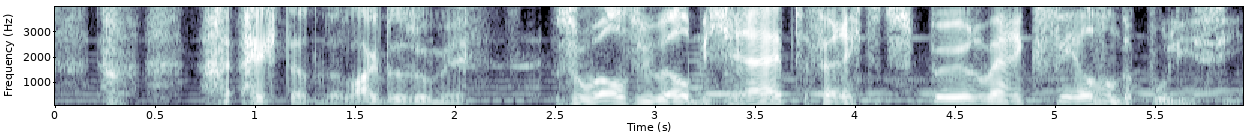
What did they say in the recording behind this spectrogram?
Echt, dat lag er zo mee. Zoals u wel begrijpt, vergt het speurwerk veel van de politie.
